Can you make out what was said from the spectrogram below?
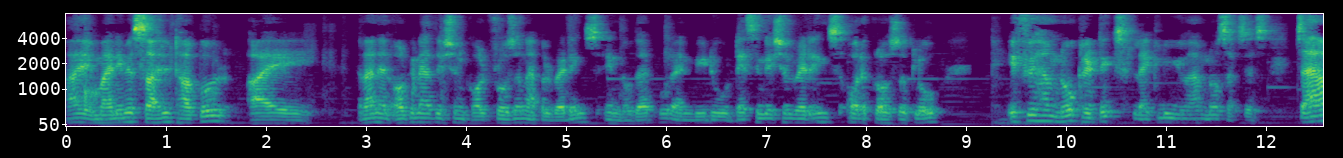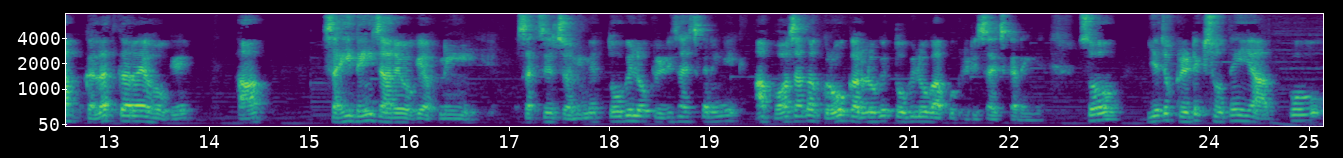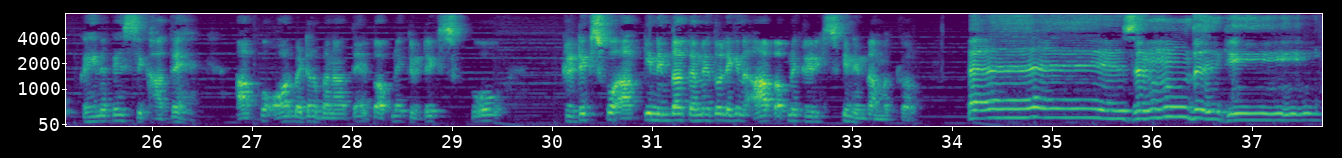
Hi, my name is Sahil Thakur. I run an organization called Frozen Apple Weddings in Udaipur and we do destination weddings all across the globe. If you have no critics, likely you have no success. चाहे आप गलत कर रहे होगे आप सही नहीं जा रहे होगे अपनी सक्सेस जर्नी में तो भी लोग क्रिटिसाइज करेंगे आप बहुत ज़्यादा ग्रो कर लोगे तो भी लोग आपको क्रिटिसाइज करेंगे सो so, ये जो क्रिटिक्स होते हैं ये आपको कहीं ना कहीं सिखाते हैं आपको और बेटर बनाते हैं तो अपने क्रिटिक्स को क्रिटिक्स को आपकी निंदा करने दो, लेकिन आप अपने क्रिटिक्स की निंदा मत करो। ज़िंदगी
